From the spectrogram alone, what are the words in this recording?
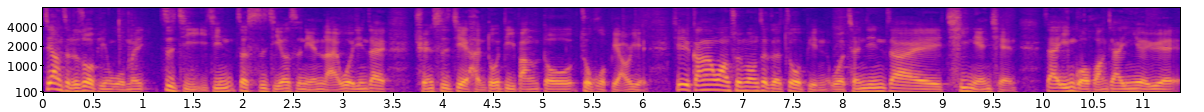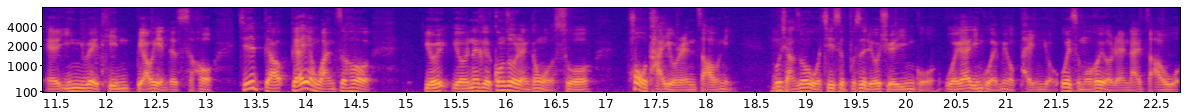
这样子的作品，我们自己已经这十几二十年来，我已经在全世界很多地方都做过表演。其实刚刚汪春风这个作品，我曾经在七年前在英国皇家音乐乐呃音乐厅表演的时候，其实表表演完之后，有有那个工作人员跟我说，后台有人找你。我想说，我其实不是留学英国，我在英国也没有朋友，为什么会有人来找我？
